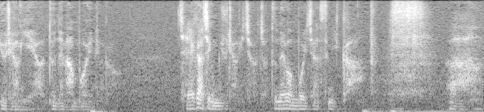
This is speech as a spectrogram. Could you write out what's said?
유령이에요 눈에만 보이는 거. 제가 지금 유령이죠. 저 눈에만 보이지 않습니까? 아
